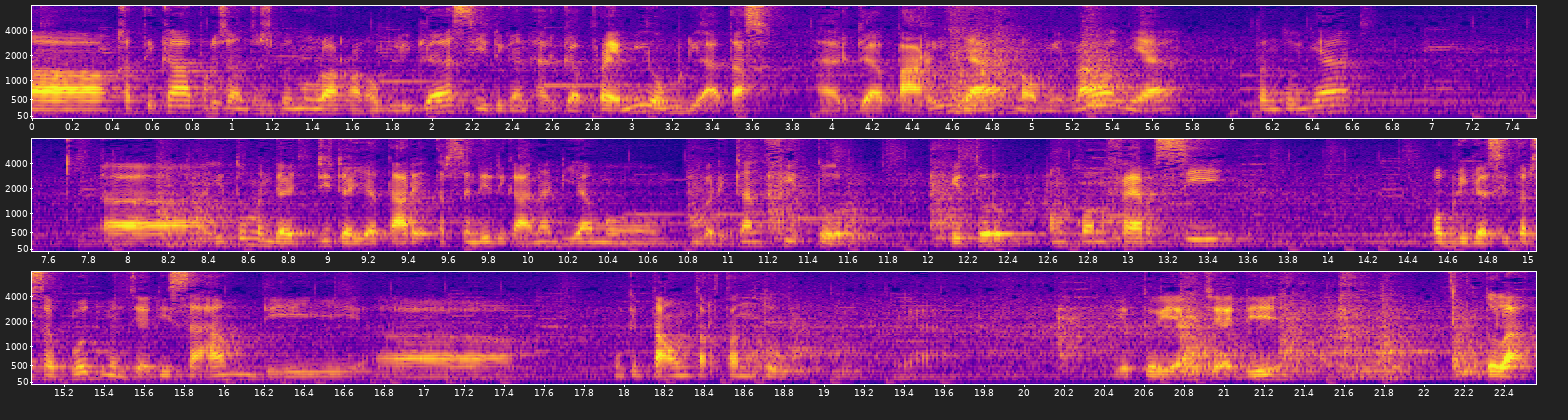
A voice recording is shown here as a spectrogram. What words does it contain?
uh, ketika perusahaan tersebut mengeluarkan obligasi dengan harga premium di atas harga parinya nominalnya tentunya uh, itu menjadi daya tarik tersendiri karena dia memberikan fitur. Fitur pengkonversi obligasi tersebut menjadi saham di uh, mungkin tahun tertentu. Ya. Itu ya. Jadi itulah.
